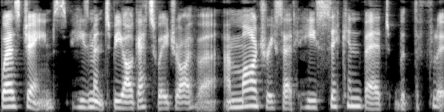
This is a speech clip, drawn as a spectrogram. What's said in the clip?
Where's James? He's meant to be our getaway driver. And Marjorie said, He's sick in bed with the flu.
